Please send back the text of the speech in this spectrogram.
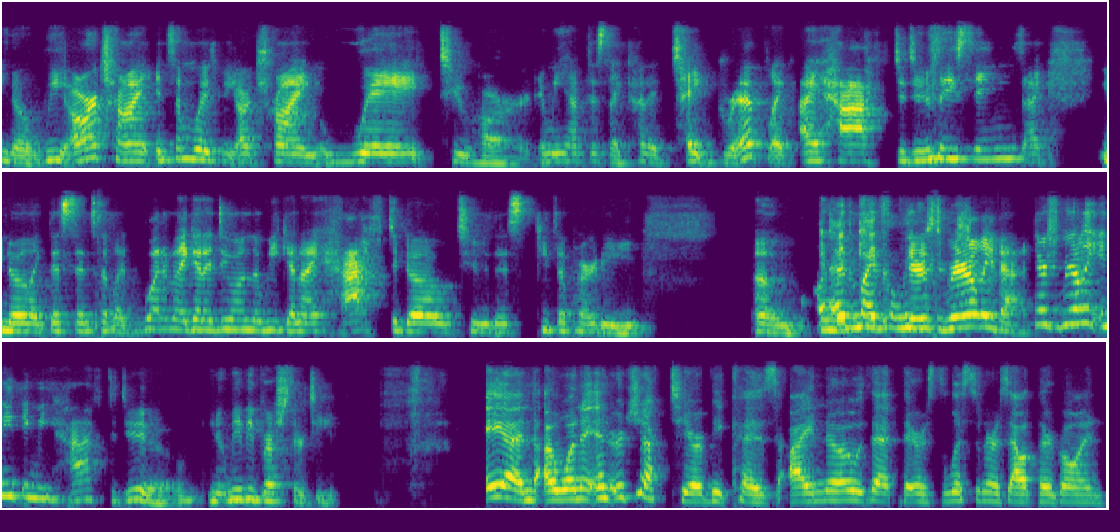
you know we are trying in some ways we are trying way too hard and we have this like kind of tight grip like i have to do these things. I you know like this sense of like what am i going to do on the weekend? I have to go to this pizza party. Um and, and kids, there's rarely that. There's rarely anything we have to do. You know maybe brush their teeth and I want to interject here because I know that there's listeners out there going,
